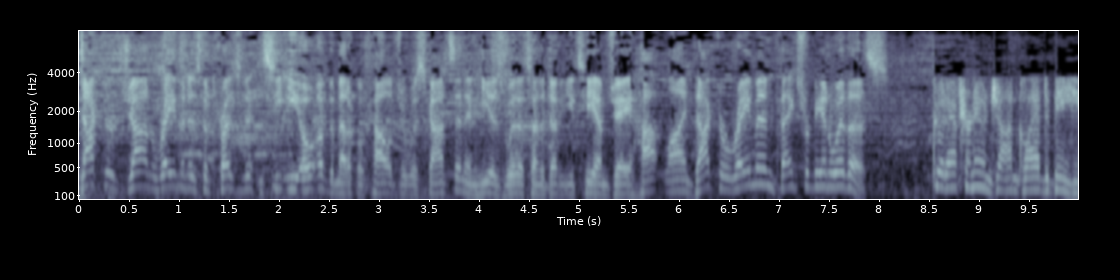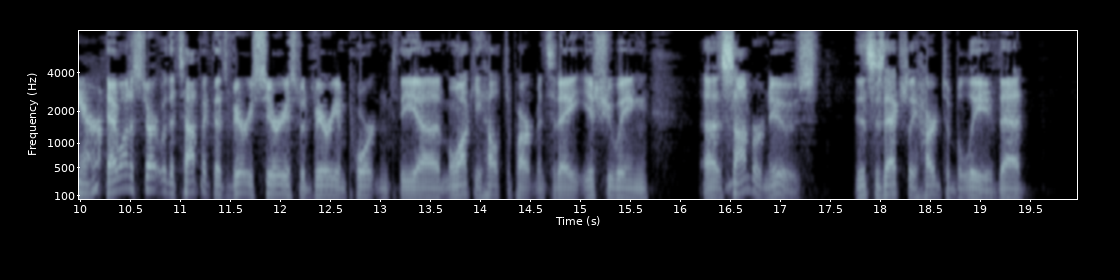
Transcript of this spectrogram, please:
Dr. John Raymond is the president and CEO of the Medical College of Wisconsin, and he is with us on the WTMJ hotline. Dr. Raymond, thanks for being with us. Good afternoon, John. Glad to be here. I want to start with a topic that's very serious but very important. The uh, Milwaukee Health Department today issuing uh, somber news. This is actually hard to believe that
